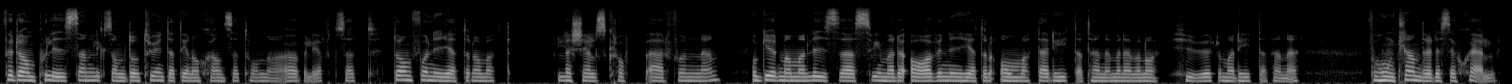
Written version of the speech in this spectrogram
För de polisen liksom, de tror inte att det är någon chans att hon har överlevt. Så att de får nyheten om att Lachelles kropp är funnen. Och gudmamman Lisa svimmade av i nyheten om att de hade hittat henne men även hur de hade hittat henne. För hon klandrade sig själv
